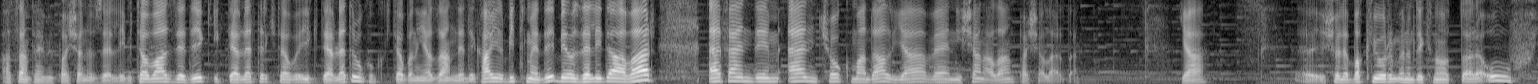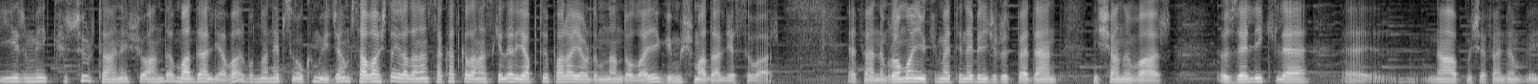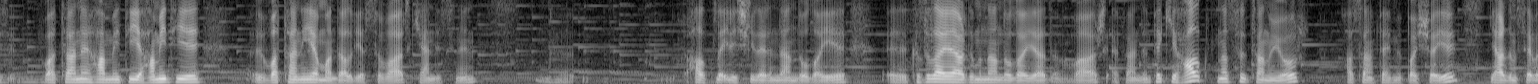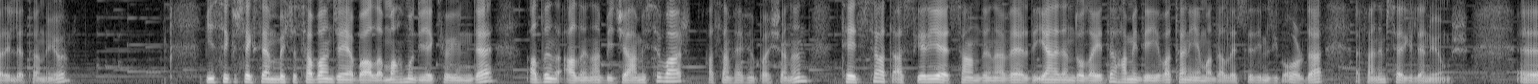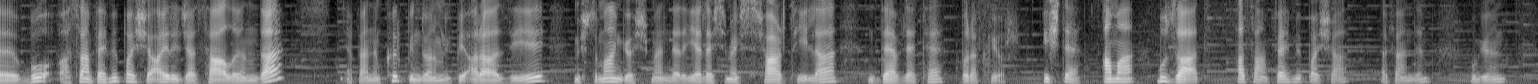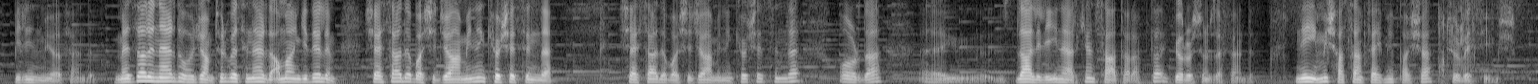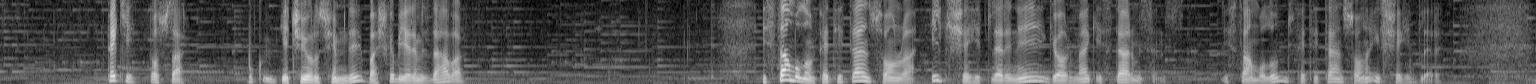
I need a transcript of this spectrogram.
Hasan Fehmi Paşa'nın özelliği. Mütevazı dedik, ilk devletler kitabı, ilk devletler hukuku kitabını yazan dedik. Hayır bitmedi, bir özelliği daha var. Efendim en çok madalya ve nişan alan paşalardan. Ya şöyle bakıyorum önümdeki notlara, uf 20 küsür tane şu anda madalya var. Bunların hepsini okumayacağım. Savaşta yaralanan, sakat kalan askerler yaptığı para yardımından dolayı gümüş madalyası var. Efendim Romanya hükümetine birinci rütbeden nişanı var. Özellikle e, ne yapmış efendim Vatanı Hamidiye, Hamidiye e, Vataniye madalyası var kendisinin. E, halkla ilişkilerinden dolayı, e, Kızılay yardımından dolayı var efendim. Peki halk nasıl tanıyor Hasan Fehmi Paşa'yı? Yardımsever ile tanıyor. 1885'te Sabancı'ya bağlı Mahmudiye köyünde adın alınan bir camisi var. Hasan Fehmi Paşa'nın tesisat askeriye sandığına verdiği ihaneden dolayı da Hamidiye Vataniye madalyası dediğimiz gibi orada efendim sergileniyormuş. Ee, bu Hasan Fehmi Paşa ayrıca sağlığında efendim 40 bin dönümlük bir araziyi Müslüman göçmenleri yerleştirmek şartıyla devlete bırakıyor. İşte ama bu zat Hasan Fehmi Paşa efendim bugün bilinmiyor efendim. Mezarı nerede hocam? Türbesi nerede? Aman gidelim. Şehzadebaşı Camii'nin köşesinde. Şehzadebaşı Camii'nin köşesinde orada e, Laleli inerken sağ tarafta görürsünüz efendim. Neymiş? Hasan Fehmi Paşa türbesiymiş. Peki dostlar, geçiyoruz şimdi. Başka bir yerimiz daha var. İstanbul'un fetihten sonra ilk şehitlerini görmek ister misiniz? İstanbul'un fetihten sonra ilk şehitleri.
